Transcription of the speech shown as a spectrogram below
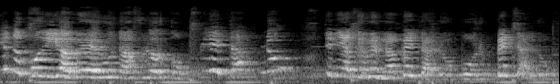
Yo no podía ver una flor completa, no. Tenía que verla pétalo por pétalo.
